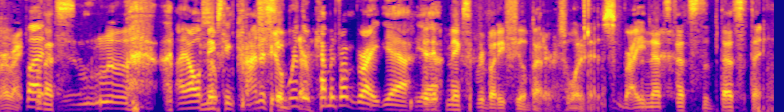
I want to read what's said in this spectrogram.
right, right. but Well, that's I also can kind of see feel where better. they're coming from, right? Yeah, yeah. it makes everybody feel better. Is what it is, Right. And that's that's the that's the thing.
